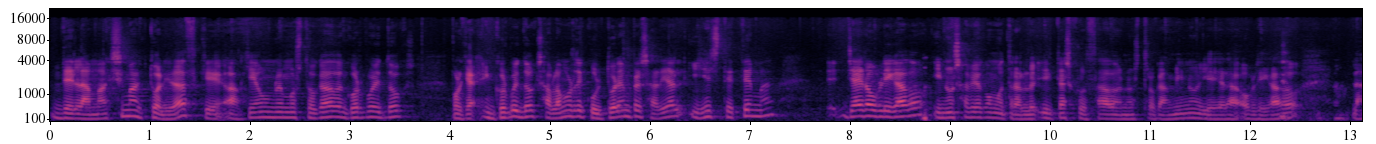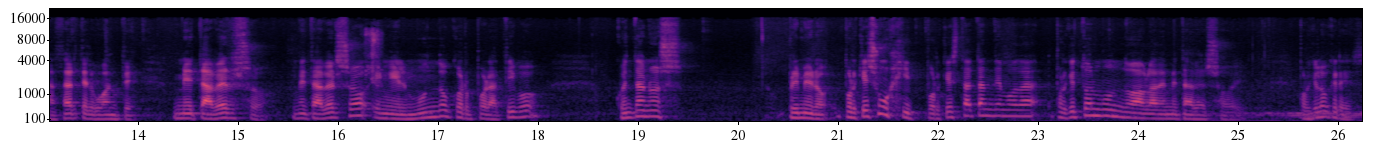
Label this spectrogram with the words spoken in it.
de la máxima actualidad que aquí aún no hemos tocado en Corporate Talks, porque en Corporate Talks hablamos de cultura empresarial y este tema ya era obligado y no sabía cómo traerlo. Y te has cruzado en nuestro camino y era obligado lanzarte el guante. Metaverso. Metaverso en el mundo corporativo. Cuéntanos primero, ¿por qué es un hit? ¿Por qué está tan de moda? ¿Por qué todo el mundo habla de metaverso hoy? ¿Por qué lo crees?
